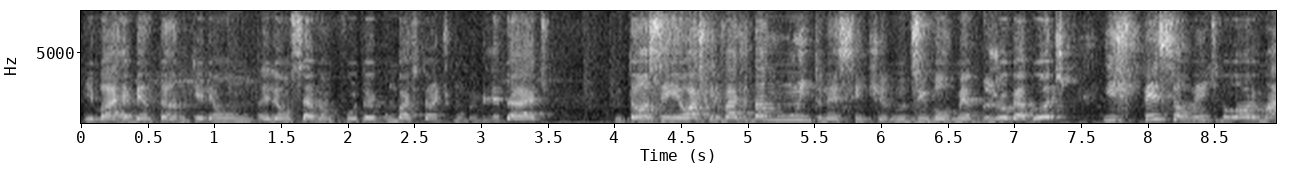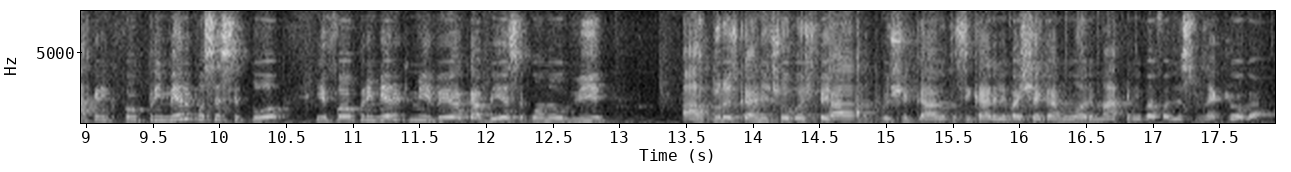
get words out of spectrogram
e vai arrebentando, que ele é um, ele é um seven footer com bastante mobilidade. Então, assim, eu acho que ele vai ajudar muito nesse sentido, no desenvolvimento dos jogadores, e especialmente do Laurie Marketing, que foi o primeiro que você citou, e foi o primeiro que me veio à cabeça quando eu vi Arturas Carnichovas fechado para o Chicago. Eu falei assim, cara, ele vai chegar no Laurie Marketing e vai fazer esse moleque jogar.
